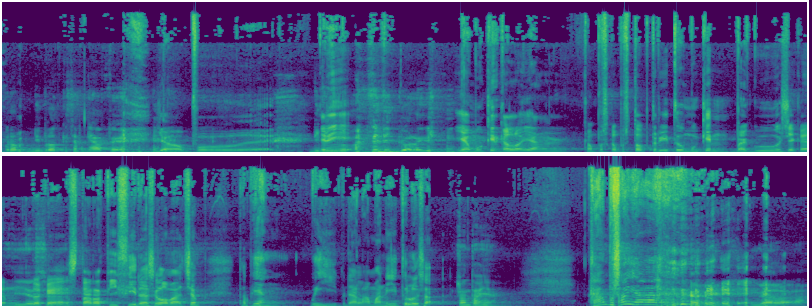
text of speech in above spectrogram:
Bro- di broadcastnya pakai HP ya ampun. di Jadi di Bigo lagi ya mungkin kalau yang kampus-kampus top 3 itu mungkin bagus ya kan, Iya udah sih. kayak Setara TV dan segala macam. Tapi yang wih pedalaman itu loh, Sa. contohnya Kampus saya. enggak lah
